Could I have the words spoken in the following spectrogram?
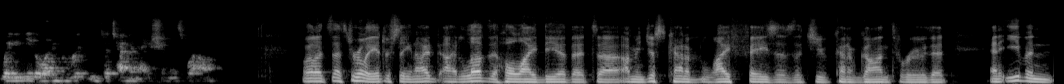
where you need a lot of grit and determination as well. Well, it's, that's really interesting. I I love the whole idea that uh, I mean, just kind of life phases that you've kind of gone through that and even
